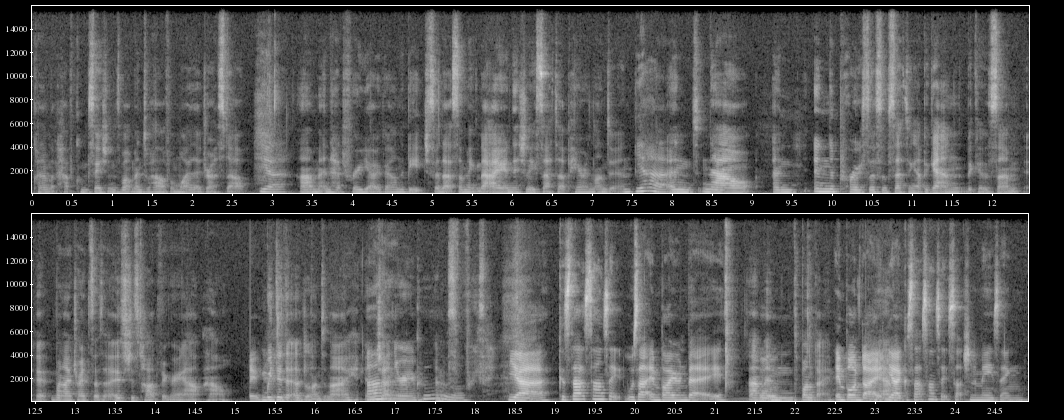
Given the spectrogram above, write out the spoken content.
kind of like have conversations about mental health and why they're dressed up yeah. um, and had free yoga on the beach. So that's something that I initially set up here in London. Yeah. And now I'm in the process of setting up again because um, it, when I tried to set it, it's just hard figuring out how. We did it at the London Eye in Ah, January and it was cool. freezing. yeah, because that sounds like was that in Byron Bay Um, and Bondi. in Bondi? Yeah. Yeah, because that sounds like such an amazing,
